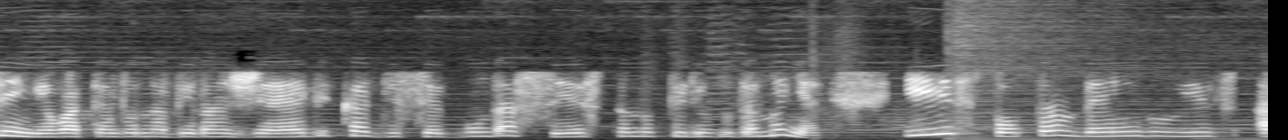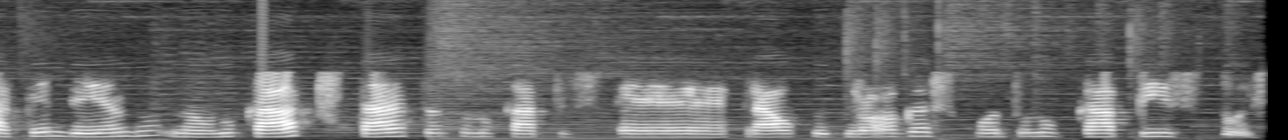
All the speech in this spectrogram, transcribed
Sim, eu atendo na Vila Angélica de segunda a sexta no período da manhã. E estou também, Luiz, atendendo no, no CAPS, tá? Tanto no CAPS é, para álcool e drogas, quanto no CAPS 2.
